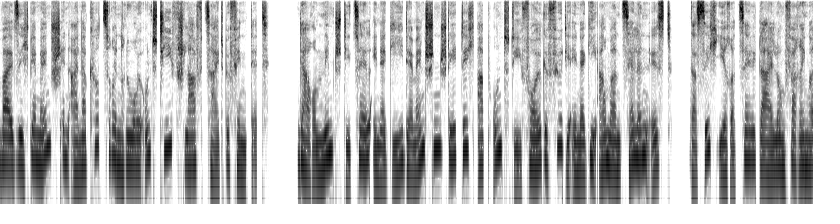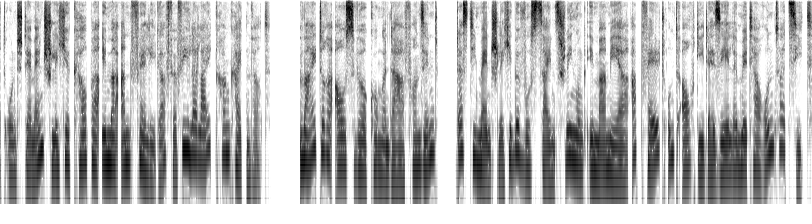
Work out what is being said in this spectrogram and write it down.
weil sich der Mensch in einer kürzeren Ruhe- und Tiefschlafzeit befindet. Darum nimmt die Zellenergie der Menschen stetig ab und die Folge für die energiearmen Zellen ist, dass sich ihre Zellteilung verringert und der menschliche Körper immer anfälliger für vielerlei Krankheiten wird Weitere Auswirkungen davon sind, dass die menschliche Bewusstseinsschwingung immer mehr abfällt und auch die der Seele mit herunterzieht.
